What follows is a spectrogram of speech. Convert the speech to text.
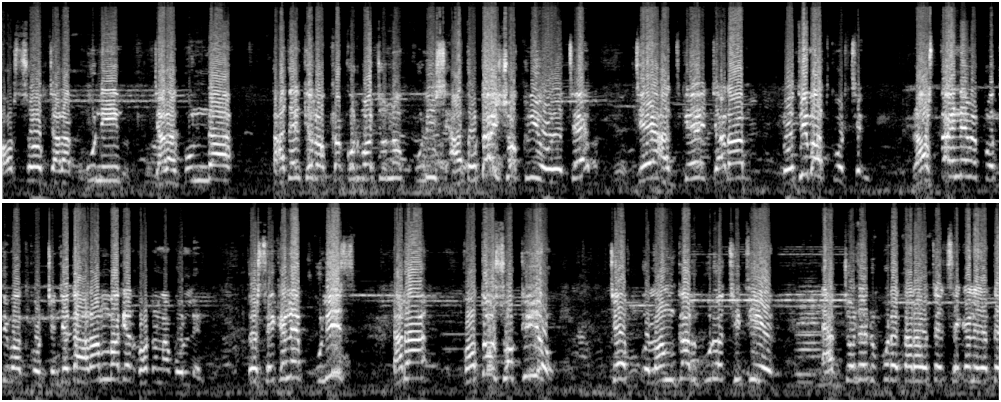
ধর্ষক যারা খুনি যারা গুন্ডা তাদেরকে রক্ষা করবার জন্য পুলিশ এতটাই সক্রিয় হয়েছে যে আজকে যারা প্রতিবাদ করছেন রাস্তায় নেমে প্রতিবাদ করছেন যেটা আরামবাগের ঘটনা বললেন তো সেখানে পুলিশ তারা কত সক্রিয় যে লঙ্কার গুঁড়ো ছিটিয়ে একজনের উপরে তারা হচ্ছে সেখানে যাতে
